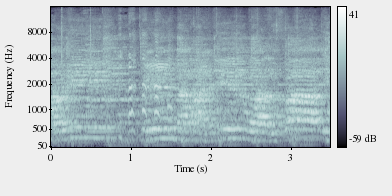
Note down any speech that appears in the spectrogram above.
الحريم إن العدل والفائز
